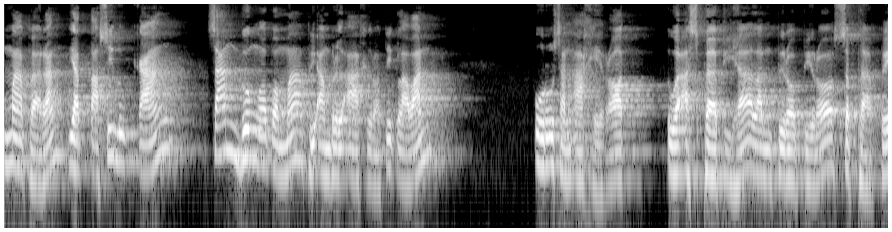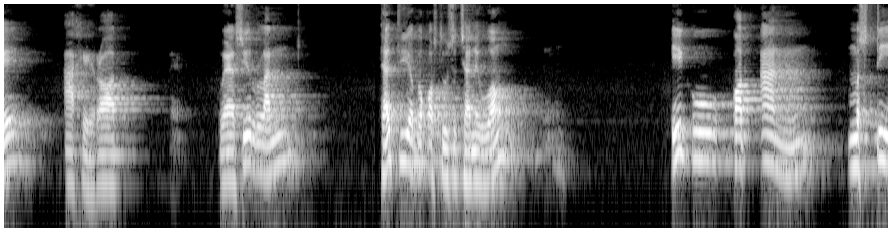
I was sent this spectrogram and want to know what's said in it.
ma barang tasilu kang sambung apa ma bi amril akhirati kelawan urusan akhirat wa asbabiha lan pira-pira sebabe akhirat wa lan dadi apa kostu sejane wong iku qatan mesti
